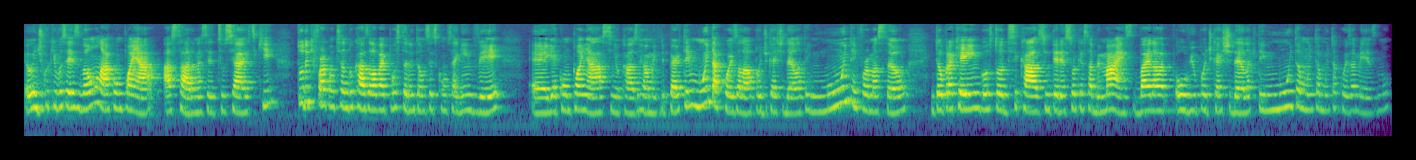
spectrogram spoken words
eu indico que vocês vão lá acompanhar a Sara nas redes sociais, que tudo que for acontecendo do caso ela vai postando, então vocês conseguem ver é, e acompanhar assim, o caso realmente de perto. Tem muita coisa lá, o podcast dela tem muita informação. Então, para quem gostou desse caso, se interessou, quer saber mais, vai lá ouvir o podcast dela, que tem muita, muita, muita coisa mesmo.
